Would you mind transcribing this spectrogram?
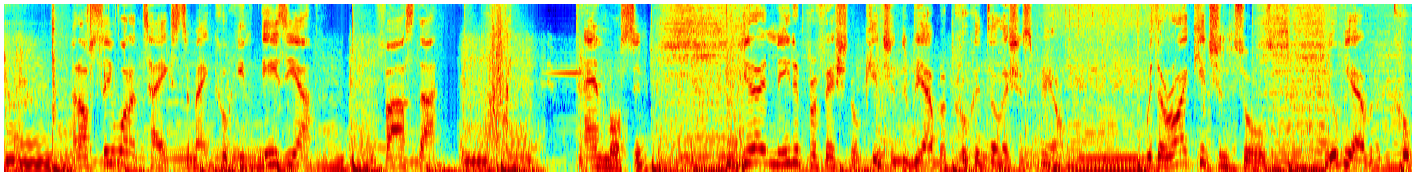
And I've seen what it takes to make cooking easier, faster, and more simple. You don't need a professional kitchen to be able to cook a delicious meal. With the right kitchen tools, you'll be able to cook,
